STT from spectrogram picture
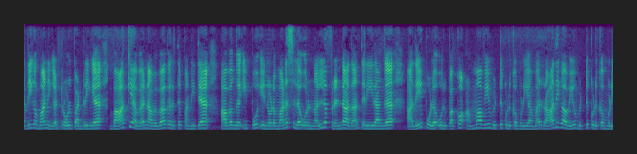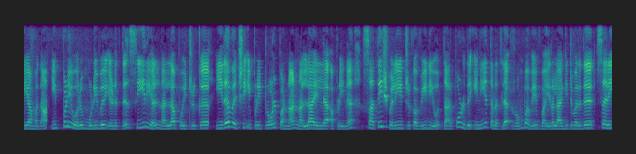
அதிகமா நீங்க ட்ரோல் பண்றீங்க. பாக்கியாவை நான் விவாகரத்து பண்ணிட்டேன். அவங்க இப்போ என்னோட மனசுல ஒரு நல்ல ஃப்ரெண்டா தான் தெரியுறாங்க. அதே போல ஒரு பக்கம் அம்மாவையும் விட்டு கொடுக்க முடியாம ராதிகாவையும் விட்டு கொடுக்க முடியாம தான் இப்படி ஒரு முடிவு எடுத்து சீரியல் நல்லா போயிட்டு இருக்கு இதை வச்சு இப்படி ட்ரோல் பண்ணா நல்லா இல்லை அப்படின்னு சதீஷ் வெளியிட்டிருக்க வீடியோ தற்பொழுது இணையதளத்துல ரொம்பவே வைரல் ஆகிட்டு வருது. சரி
